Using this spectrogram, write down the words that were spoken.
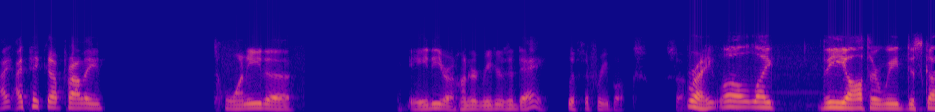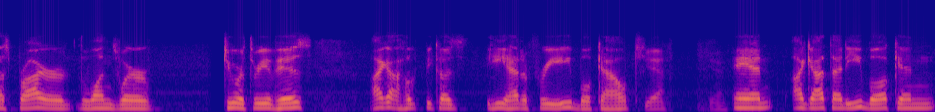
I I pick up probably twenty to 80 or 100 readers a day with the free books. So right? Well, like the author we discussed prior, the ones where two or three of his, I got hooked because he had a free ebook out. yeah, and I got that ebook and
